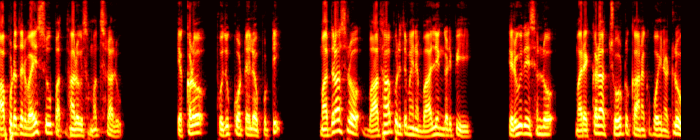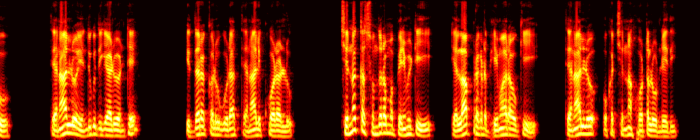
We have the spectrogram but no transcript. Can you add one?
అప్పుడు అతడి వయస్సు పద్నాలుగు సంవత్సరాలు. ఎక్కడో పుదుక్కోటైలో పుట్టి మద్రాసులో బాధాపూరితమైన బాల్యం గడిపి తెలుగుదేశంలో మరెక్కడా చోటు కానకపోయినట్లు తెనాలిలో ఎందుకు దిగాడు అంటే ఇద్దరక్కలు కూడా తెనాలి కోడళ్ళు. చిన్నక్క సుందరమ్మ పెనిమిటి ఎల్లాప్రగడ భీమారావుకి తెనాలిలో ఒక చిన్న హోటల్ ఉండేది.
